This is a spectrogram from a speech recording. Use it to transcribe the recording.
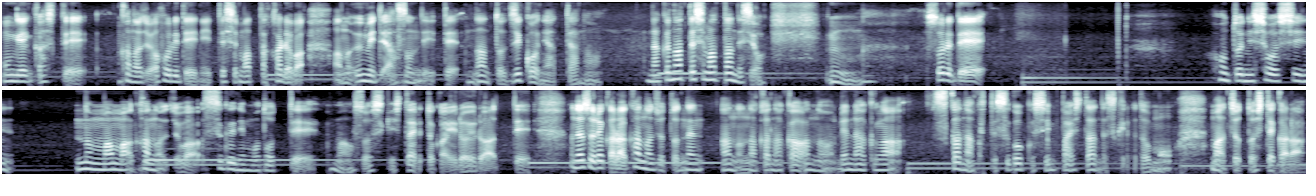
音源化して彼女はホリデーに行ってしまった彼はあの海で遊んでいてなんと事故に遭ってあの亡くなってしまったんですよ。うん、それで本当に昇進のまま彼女はすぐに戻って、まあ、お葬式したりとかいろいろあってでそれから彼女とねあのなかなかあの連絡がつかなくてすごく心配したんですけれどもまあちょっとしてから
